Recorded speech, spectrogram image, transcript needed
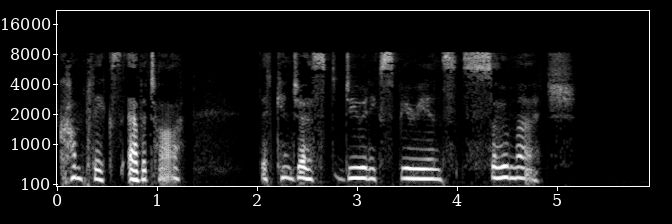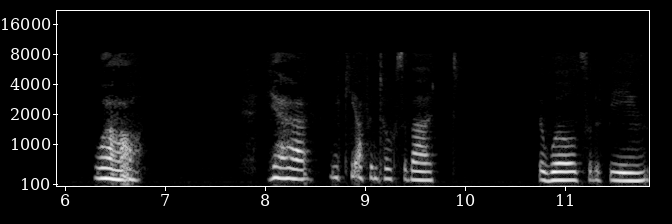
complex avatar that can just do and experience so much Wow. Yeah, Mickey often talks about the world sort of being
